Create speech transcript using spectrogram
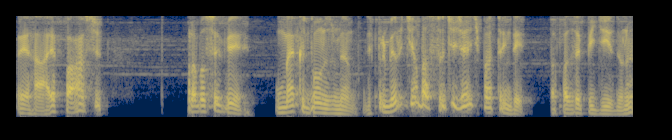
errar, é fácil para você ver. O McDonald's mesmo. De primeiro tinha bastante gente para atender, para fazer pedido, né?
